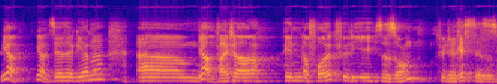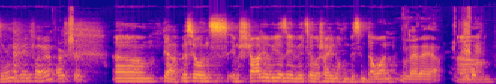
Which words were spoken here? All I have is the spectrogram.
Ja, ja, sehr, sehr gerne. Ähm, ja, weiterhin Erfolg für die Saison, für den Rest der Saison auf jeden Fall. Dankeschön. Ähm, ja, bis wir uns im Stadion wiedersehen, wird es ja wahrscheinlich noch ein bisschen dauern. Leider ja. Ähm,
